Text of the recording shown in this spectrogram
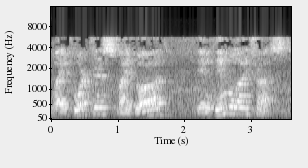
my fortress, my God, in Him will I trust.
